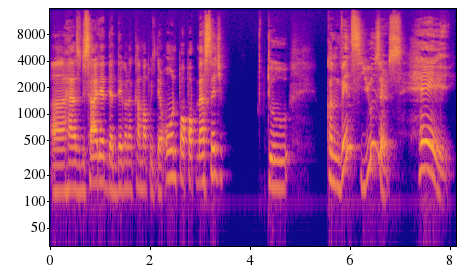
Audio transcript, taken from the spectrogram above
uh, has decided that they're going to come up with their own pop-up message to convince users, hey,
